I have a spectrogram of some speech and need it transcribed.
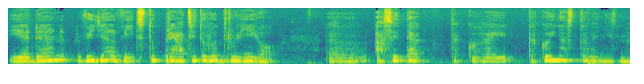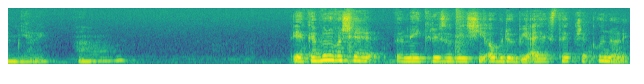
jeden viděl víc tu práci toho druhého. Eh, asi tak, takovej, takový nastavení jsme měli. Jaké bylo vaše nejkrizovější období a jak jste je překonali?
